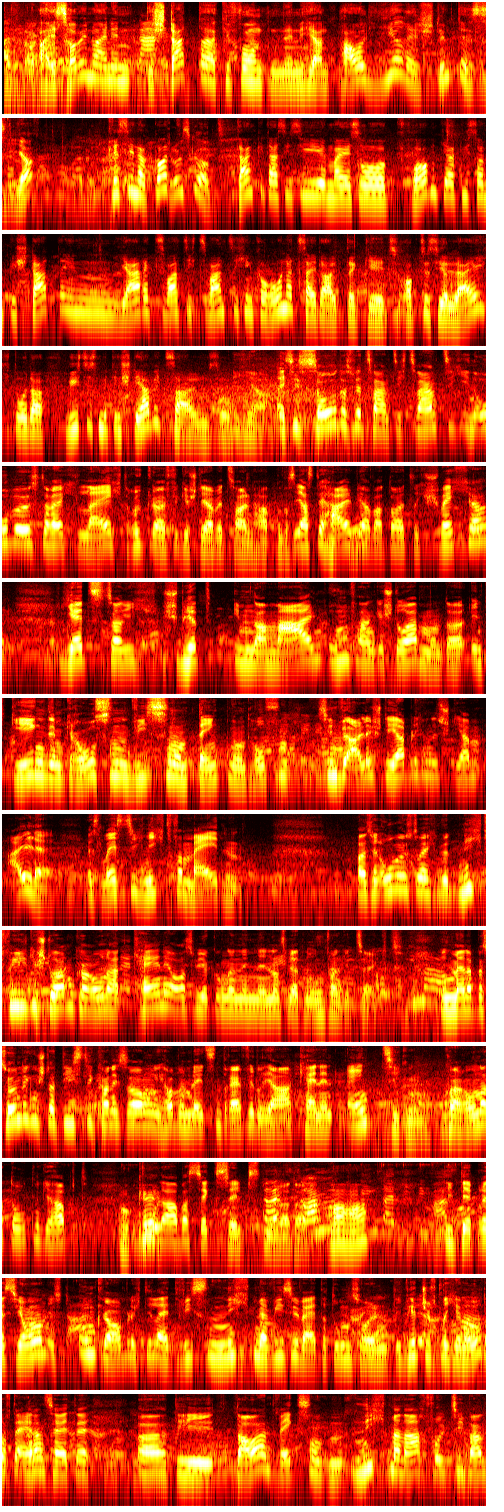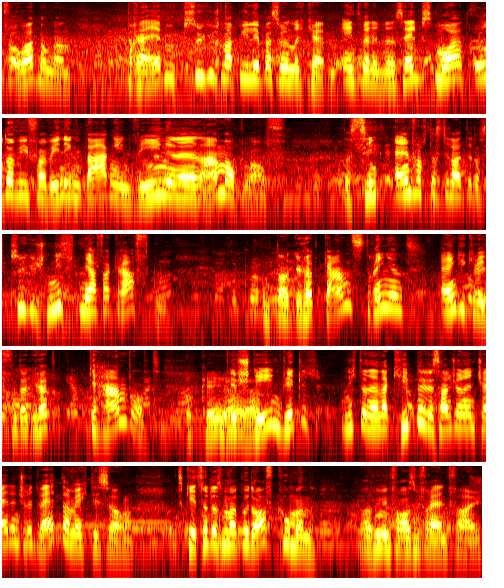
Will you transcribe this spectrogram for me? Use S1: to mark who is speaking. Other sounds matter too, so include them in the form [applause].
S1: Ah, jetzt habe ich nur einen Bestatter gefunden, den Herrn Paul Jire, stimmt das?
S2: Ja,
S1: Christina Gott,
S2: grüß Gott.
S1: danke, dass ich Sie mal so fragen darf, wie so ein Bestatter im Jahre 2020 in Corona-Zeitalter geht. Ob das hier leicht oder wie ist es mit den Sterbezahlen so?
S2: Ja, es ist so, dass wir 2020 in Oberösterreich leicht rückläufige Sterbezahlen hatten. Das erste Halbjahr war deutlich schwächer. Jetzt, sage ich, wird im normalen Umfang gestorben. Und äh, entgegen dem großen Wissen und Denken und Hoffen sind wir alle sterblich und es sterben alle. Es lässt sich nicht vermeiden. Also in Oberösterreich wird nicht viel gestorben. Corona hat keine Auswirkungen in nennenswertem Umfang gezeigt. In meiner persönlichen Statistik kann ich sagen, ich habe im letzten Dreivierteljahr keinen einzigen Corona-Toten gehabt,
S1: Okay.
S2: wohl aber sechs Selbstmörder.
S1: Aha.
S2: Die Depression ist unglaublich. Die Leute wissen nicht mehr, wie sie weiter tun sollen. Die wirtschaftliche Not auf der einen Seite, äh, die dauernd wechselnden, nicht mehr nachvollziehbaren Verordnungen treiben psychisch labile Persönlichkeiten entweder in den Selbstmord oder wie vor wenigen Tagen in Wien in einen Amoklauf. Das sind einfach, dass die Leute das psychisch nicht mehr verkraften. Und da gehört ganz dringend eingegriffen, da gehört gehandelt.
S1: Okay, ja,
S2: wir
S1: ja.
S2: stehen wirklich nicht an einer Kippe, wir sind schon einen entscheidenden Schritt weiter, möchte ich sagen. Jetzt geht es nur, dass wir gut aufkommen aus dem phasenfreien Fall.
